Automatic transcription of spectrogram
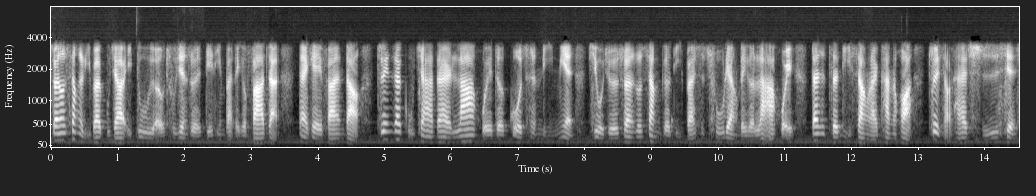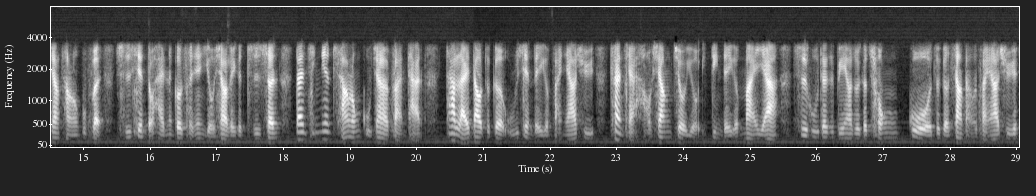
虽然说上个礼拜股价一度有出现所谓跌停板的一个发展，但也可以发现到，最近在股价在拉回的过程里面，其实我觉得虽然说上个礼拜是出量的一个拉回，但是整体上来看的话，最少它在十日线，像长龙部分，十日线都还能够呈现有效的一个支撑。但今天长龙股价的反弹，它来到这个五日线的一个反压区，看起来好像就有一定的一个卖压。似乎在这边要做一个冲过这个上档的反压区，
